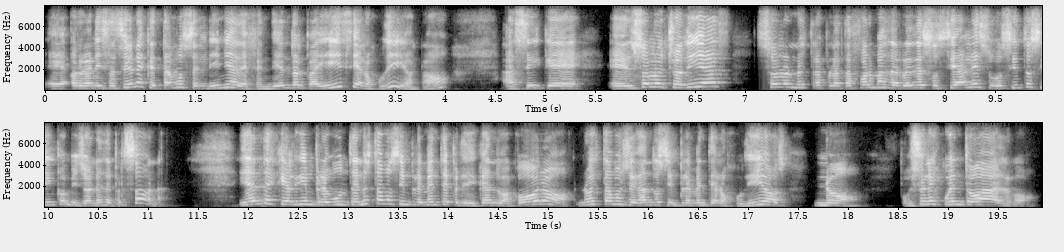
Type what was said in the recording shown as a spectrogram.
eh, organizaciones que estamos en línea defendiendo al país y a los judíos, ¿no? Así que en solo ocho días solo en nuestras plataformas de redes sociales hubo 105 millones de personas. Y antes que alguien pregunte, ¿no estamos simplemente predicando a coro? ¿No estamos llegando simplemente a los judíos? No, porque yo les cuento algo.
